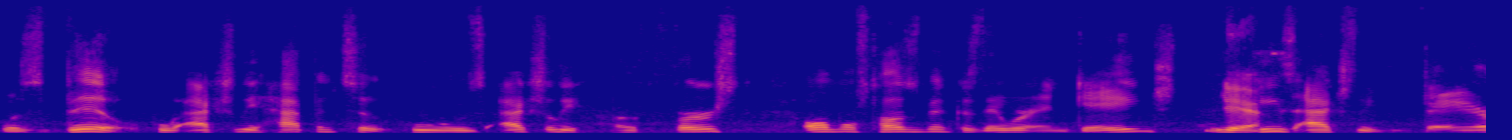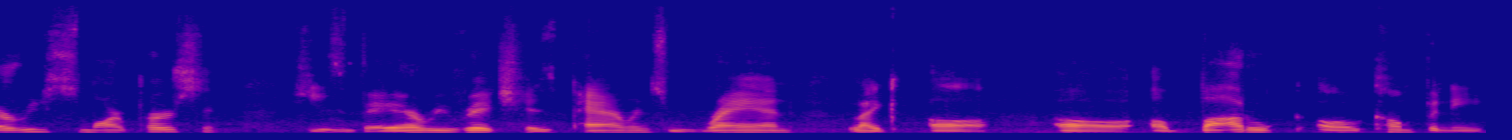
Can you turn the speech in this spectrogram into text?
was bill who actually happened to who was actually her first almost husband because they were engaged. Yeah. he's actually very smart person. He's very rich. His parents ran like a a, a bottle uh, company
